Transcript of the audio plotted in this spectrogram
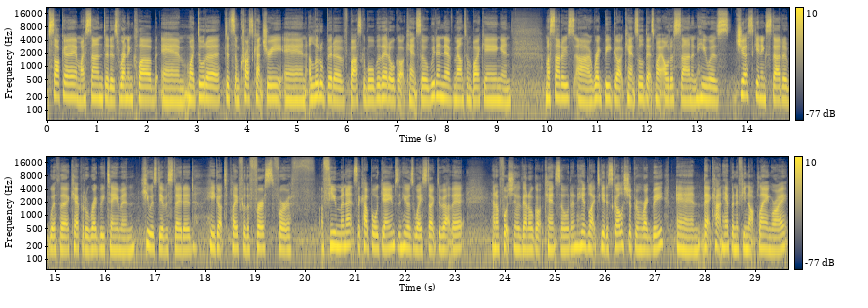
soccer and my son did his running club and my daughter did some cross country and a little bit of basketball, but that all got cancelled. We didn't have mountain biking and Masaru's uh, rugby got cancelled. That's my oldest son, and he was just getting started with a capital rugby team, and he was devastated. He got to play for the first for a, f- a few minutes, a couple of games, and he was way stoked about that. And unfortunately, that all got cancelled. And he'd like to get a scholarship in rugby, and that can't happen if you're not playing right.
